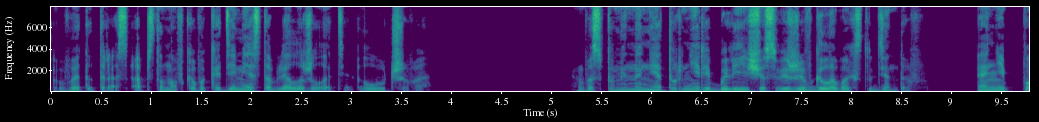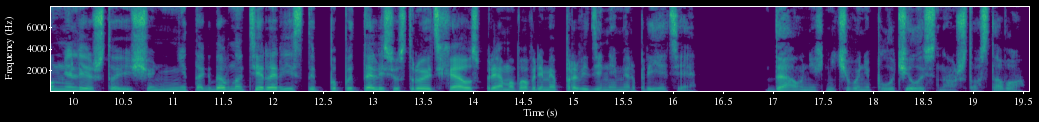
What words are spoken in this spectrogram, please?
в этот раз обстановка в академии оставляла желать лучшего. Воспоминания о турнире были еще свежи в головах студентов. Они помнили, что еще не так давно террористы попытались устроить хаос прямо во время проведения мероприятия. Да, у них ничего не получилось, но что с того?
